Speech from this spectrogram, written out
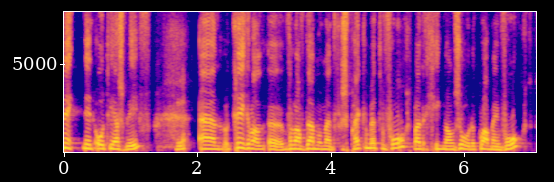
Nee, nee, de OTS bleef. Ja. En we kregen wel uh, vanaf dat moment gesprekken met de voogd, maar dat ging dan zo, dan kwam mijn voogd.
